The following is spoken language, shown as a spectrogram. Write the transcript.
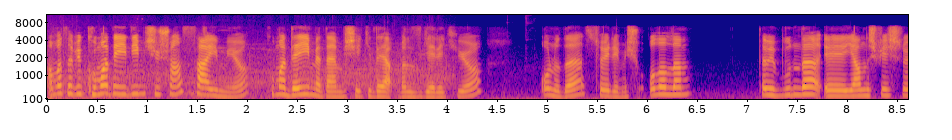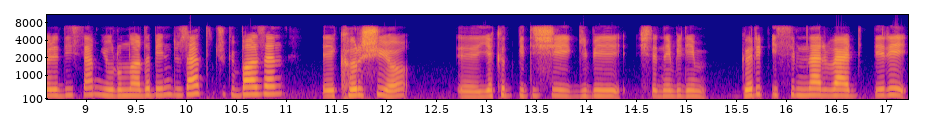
Ama tabii kuma değdiğim için şu an saymıyor. Kuma değmeden bir şekilde yapmanız gerekiyor. Onu da söylemiş olalım. Tabii bunda e, yanlış bir şey söylediysem yorumlarda beni düzeltin. Çünkü bazen e, karışıyor. E, yakıt bitişi gibi işte ne bileyim garip isimler verdikleri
